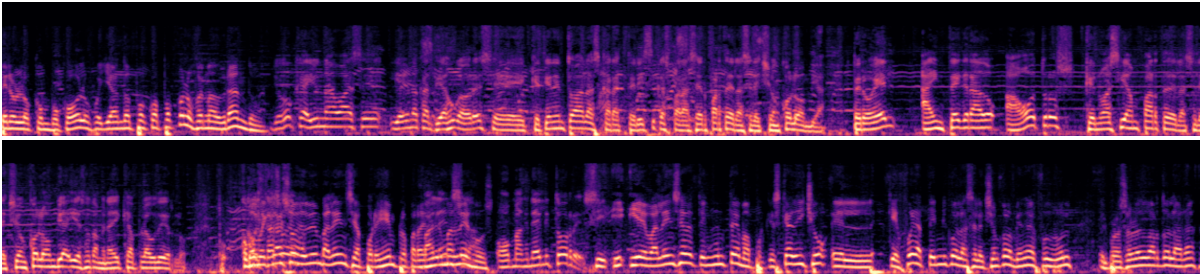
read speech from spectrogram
pero lo convocó, lo fue llevando poco a poco, lo fue madurando. Yo creo que hay una base y hay una cantidad de jugadores eh, que tienen todas las características para ser parte de la selección Colombia, pero él ha integrado a otros que no hacían parte de la selección Colombia y eso también hay que aplaudirlo. P- Como, el caso de de Edwin Valencia, por ejemplo, para ir más Valencia lejos. o Magnelli Torres. Sí, y, y de Valencia le tengo un tema, porque es que ha dicho el que fuera técnico de la selección colombiana de fútbol, el profesor Eduardo Lara,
